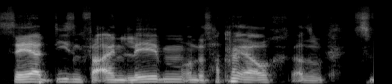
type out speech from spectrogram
sehr diesen Verein leben und das hat man ja auch, also es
